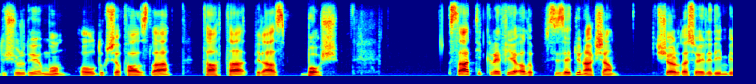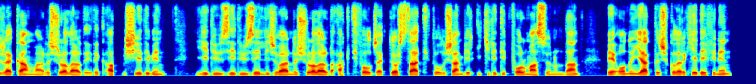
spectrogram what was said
düşürdüğü mum oldukça fazla. Tahta biraz boş. Saatlik grafiği alıp size dün akşam şurada söylediğim bir rakam vardı. Şuralardaydık. 67.700-750 civarında şuralarda aktif olacak 4 saatlikte oluşan bir ikili dip formasyonundan ve onun yaklaşık olarak hedefinin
